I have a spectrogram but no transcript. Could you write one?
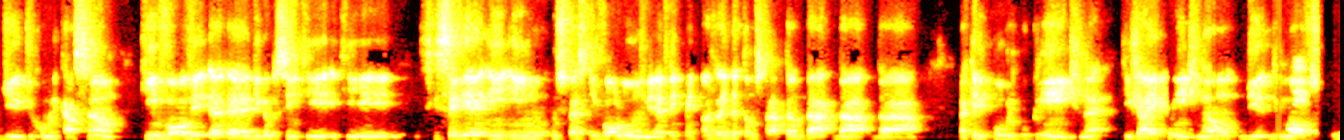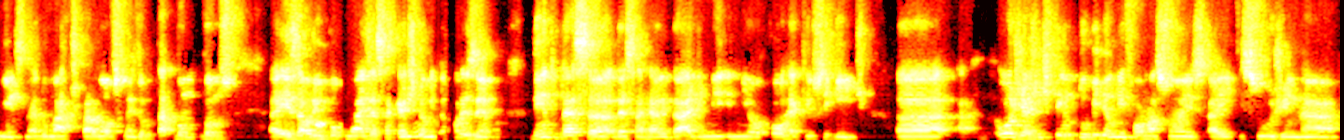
de, de comunicação que envolve, é, é, digamos assim, que, que, que seria em, em, uma espécie de volume. Evidentemente, nós ainda estamos tratando da, da, da daquele público cliente, né? Que já é cliente, não de, de novos clientes, né? Do marketing para novos clientes. Vamos, tá, vamos, vamos exaurir um pouco mais essa questão. Uhum. Então, por exemplo, Dentro dessa, dessa realidade, me, me ocorre aqui o seguinte: uh, hoje a gente tem um turbilhão de informações aí que surgem na,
